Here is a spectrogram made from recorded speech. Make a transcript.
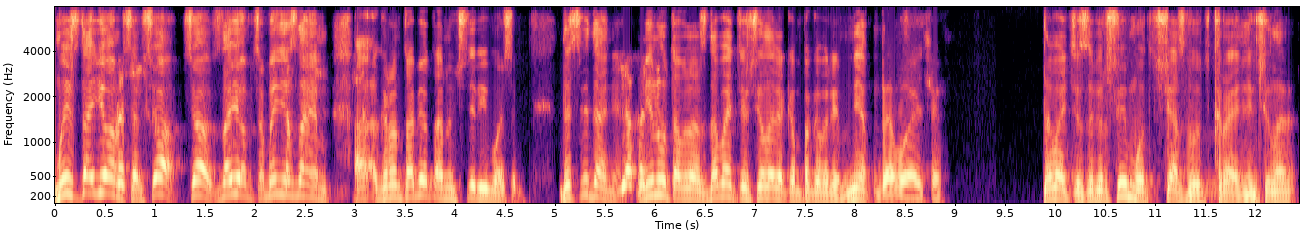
Мы сдаемся, все, все, сдаемся. Мы не знаем а гранатомета на 4,8. До свидания. Я Минута у нас. Давайте с человеком поговорим. Нет. Давайте. Давайте завершим. Вот сейчас будет крайний человек.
